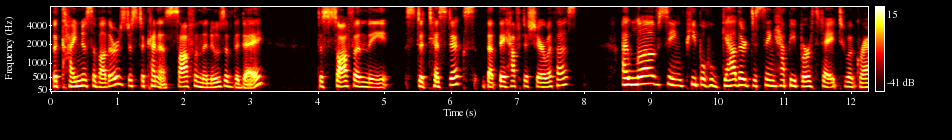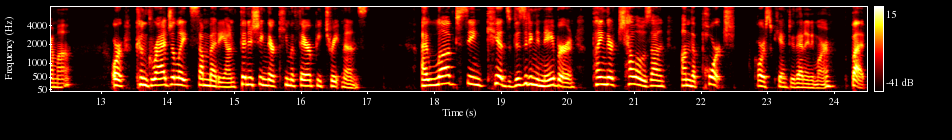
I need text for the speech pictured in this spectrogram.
the kindness of others just to kind of soften the news of the day, to soften the statistics that they have to share with us. I love seeing people who gathered to sing happy birthday to a grandma or congratulate somebody on finishing their chemotherapy treatments I loved seeing kids visiting a neighbor and playing their cellos on, on the porch. Of course, we can't do that anymore, but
